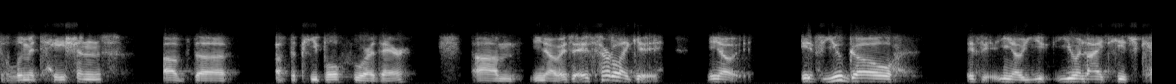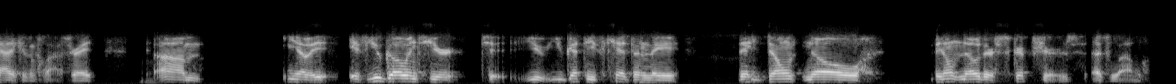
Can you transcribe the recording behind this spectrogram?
the limitations of the of the people who are there. Um, you know, it's it's sort of like you know, if you go, if you know, you you and I teach catechism class, right? Um, you know, if you go into your to, you you get these kids and they they don't know they don't know their scriptures as well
